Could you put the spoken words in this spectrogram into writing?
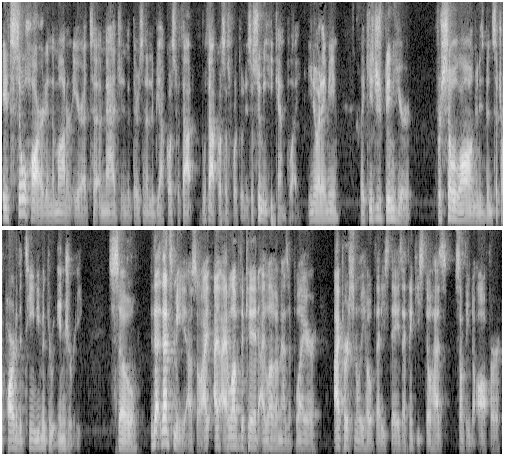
it's so hard in the modern era to imagine that there's an Olympiacos without without Kostas Fortounis, assuming he can play. You know what I mean? Like he's just been here for so long and he's been such a part of the team, even through injury. So that, that's me. Also, I, I I love the kid. I love him as a player. I personally hope that he stays. I think he still has something to offer.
